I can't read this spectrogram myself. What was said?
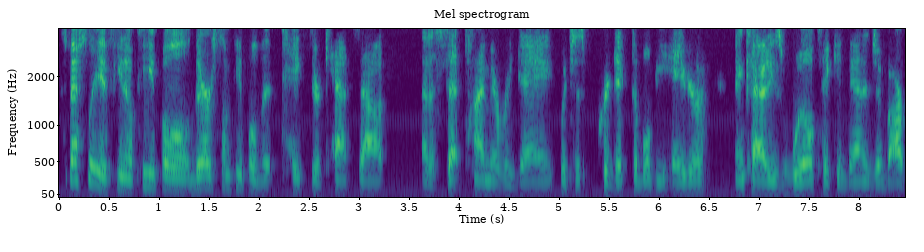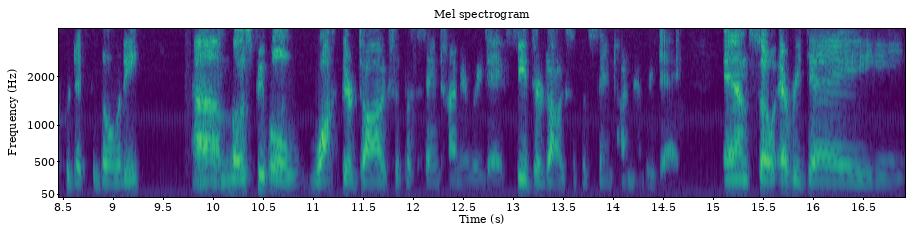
especially if, you know, people, there are some people that take their cats out at a set time every day, which is predictable behavior. And coyotes will take advantage of our predictability. Um, most people walk their dogs at the same time every day, feed their dogs at the same time every day. And so every day,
